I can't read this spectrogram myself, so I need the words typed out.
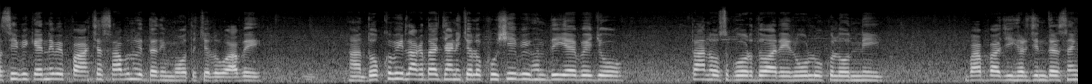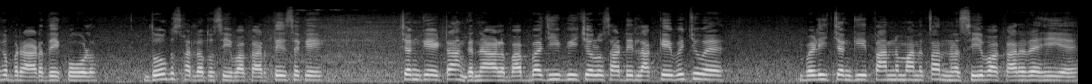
ਅਸੀਂ ਵੀ ਕਹਿੰਦੇ ਵੀ ਪਾਤਸ਼ਾਹ ਸਭ ਨੂੰ ਇਦਾਂ ਦੀ ਮੌਤ ਚਲੋ ਆਵੇ। ਹਾਂ, ਦੁੱਖ ਵੀ ਲੱਗਦਾ, ਜਾਣੀ ਚਲੋ ਖੁਸ਼ੀ ਵੀ ਹੁੰਦੀ ਹੈ ਵੀ ਜੋ ਧੰਨ ਉਸ ਗੁਰਦੁਆਰੇ, ਰੋਲੂ ਕਲੋਨੀ, ਬਾਬਾ ਜੀ ਹਰਜਿੰਦਰ ਸਿੰਘ ਬਰਾੜ ਦੇ ਕੋਲ ਦੋ ਕੁ ਸਾਲਾਂ ਤੋਂ ਸੇਵਾ ਕਰਦੇ ਸਕੇ ਚੰਗੇ ਢੰਗ ਨਾਲ, ਬਾਬਾ ਜੀ ਵੀ ਚਲੋ ਸਾਡੇ ਇਲਾਕੇ ਵਿੱਚ ਹੈ। ਬੜੀ ਚੰਗੀ ਤਨ ਮਨ ਧਨ ਨਾਲ ਸੇਵਾ ਕਰ ਰਹੇ ਹੈ।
